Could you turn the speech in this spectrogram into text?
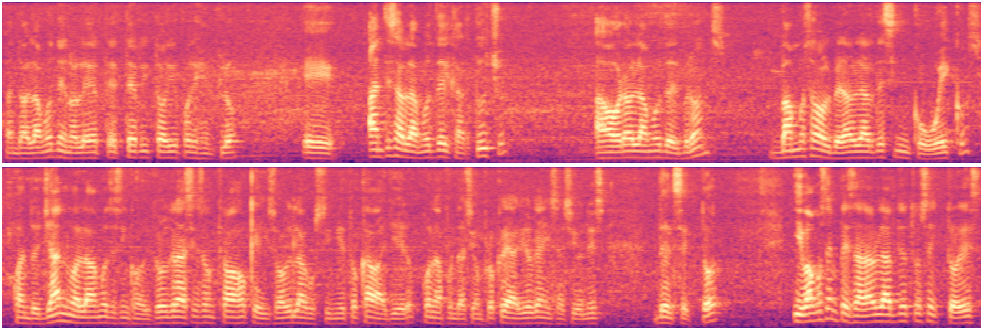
Cuando hablamos de no leer territorio, por ejemplo, antes hablamos del cartucho, ahora hablamos del bronce. Vamos a volver a hablar de cinco huecos, cuando ya no hablábamos de cinco huecos gracias a un trabajo que hizo el Agustín Nieto Caballero con la Fundación Procrear y organizaciones del sector. Y vamos a empezar a hablar de otros sectores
